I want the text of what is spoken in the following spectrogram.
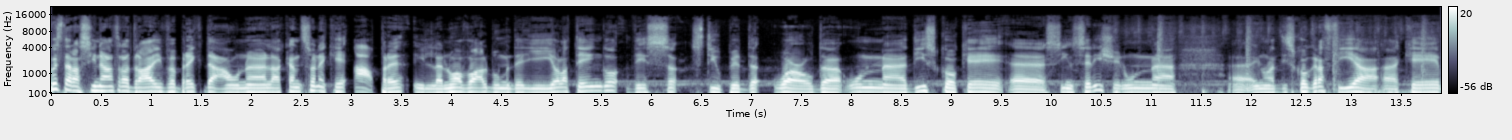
Questa era Sinatra Drive Breakdown, la canzone che apre il nuovo album degli Io La Tengo, This Stupid World, un uh, disco che eh, si inserisce in, un, uh, in una discografia uh, che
